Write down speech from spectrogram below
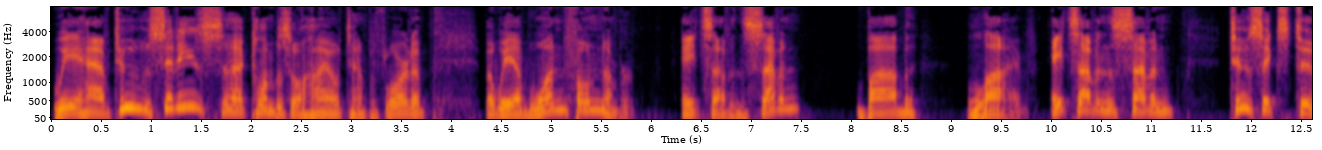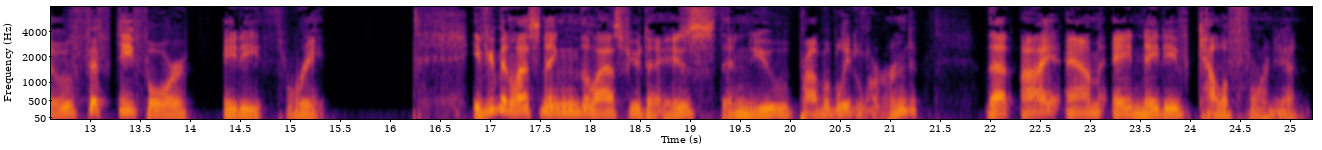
we have two cities uh, Columbus, Ohio, Tampa, Florida. But we have one phone number 877 Bob Live. 877 262 5483. If you've been listening the last few days, then you probably learned that I am a native Californian.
